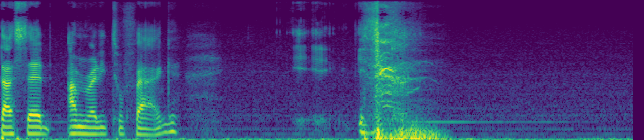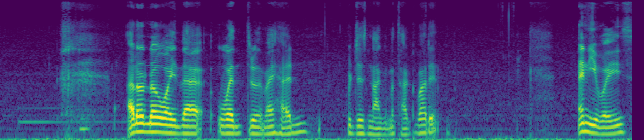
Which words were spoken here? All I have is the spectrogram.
that said I'm ready to fag. I- Is I don't know why that went through my head. We're just not gonna talk about it. Anyways.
